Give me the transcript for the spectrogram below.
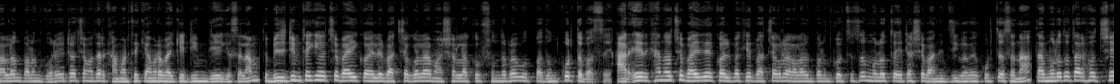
লালন পালন করে, এটা হচ্ছে আমাদের খামার থেকে আমরা ভাইকে ডিম দিয়ে গেছিলাম। তো বীজ ডিম থেকে হচ্ছে ভাই কয়েলের বাচ্চাগুলো মাসাল্লাহ খুব সুন্দরভাবে উৎপাদন করতে পারছে। আর এখানে হচ্ছে ভাই যে কয়েল পাখির বাচ্চাগুলো লালন পালন করতেছে, মূলত এটা সে বাণিজ্যিক ভাবে করতেছে না। তার মূলত তার হচ্ছে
